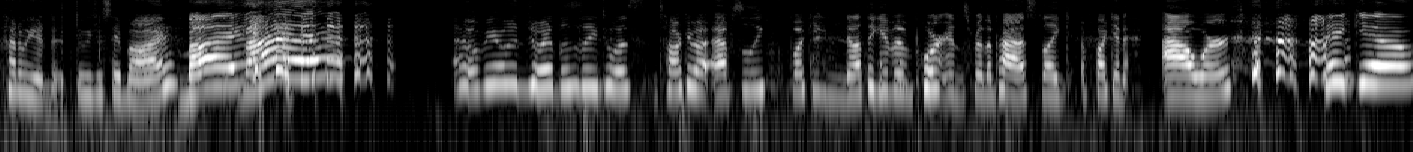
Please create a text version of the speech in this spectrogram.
How do we end it? Do we just say bye? Bye. Bye. I hope you enjoyed listening to us talk about absolutely fucking nothing of importance for the past like fucking hour. Thank you.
